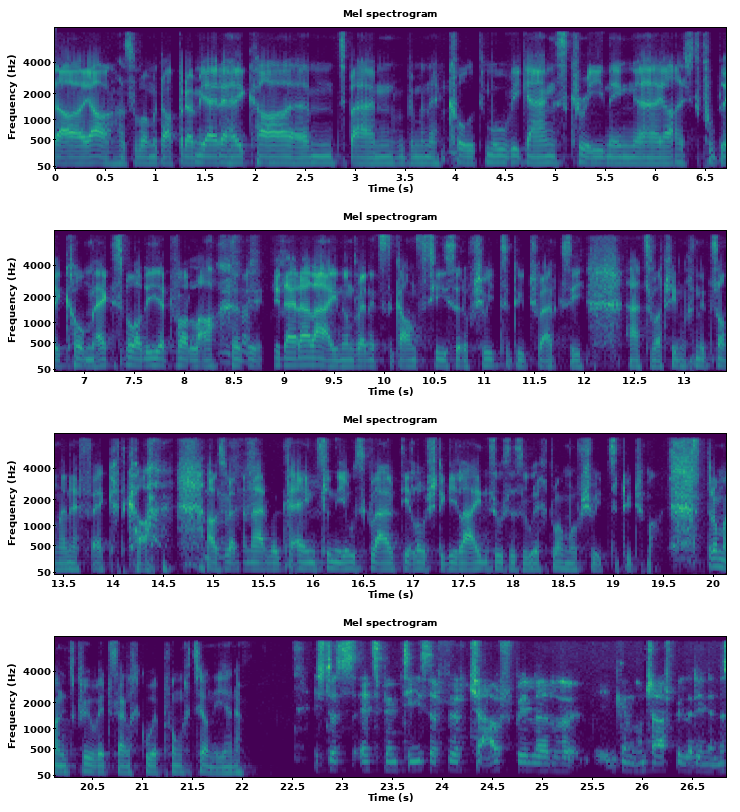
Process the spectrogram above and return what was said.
da, ja, also wo wir da Premiere hatten, ähm, zu Bern, bei einem Cult Movie Gang Screening, äh, ja, ist das Publikum explodiert vor Lachen bei, der allein. Und wenn jetzt der ganze Teaser auf Schweizerdeutsch wäre gewesen, hätte es wahrscheinlich nicht so einen Effekt gehabt. als wenn man wirklich einzelne ausgewählte lustige Lines raussucht, die man auf Schweizerdeutsch macht. Darum habe ich das Gefühl, wird es eigentlich gut funktionieren. Ist das jetzt beim Teaser für die Schauspieler und Schauspielerinnen ein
